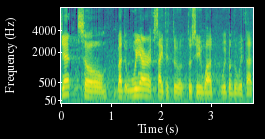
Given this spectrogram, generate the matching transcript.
yet, so, but we are excited to, to see what we could do with that.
